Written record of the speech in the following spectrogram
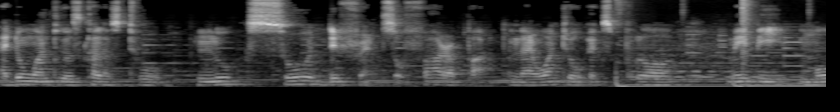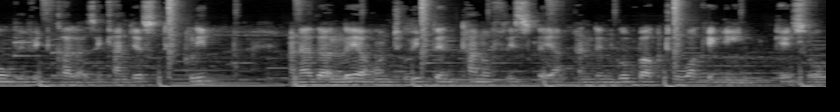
i don't want those colors to look so different so far apart and i want to explore maybe more vivid colors. I can just clip another layer onto it then turn off this layer and then go back to work again okay? So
